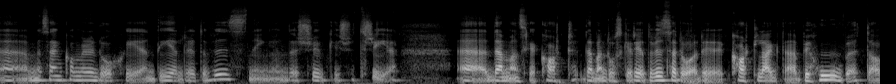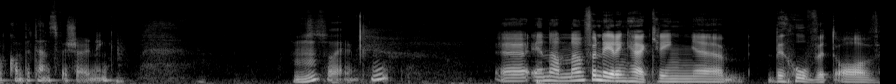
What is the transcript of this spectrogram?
Eh, men sen kommer det då ske en delredovisning under 2023 där man, ska kart, där man då ska redovisa då det kartlagda behovet av kompetensförsörjning. Mm. Så är det. Mm. En annan fundering här kring behovet av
